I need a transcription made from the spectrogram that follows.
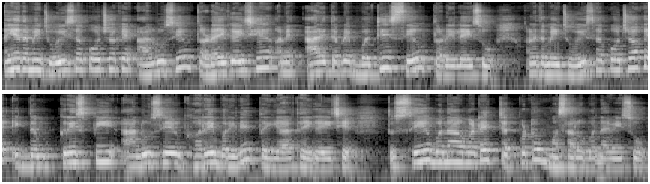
અહીંયા તમે જોઈ શકો છો કે આલુ સેવ તળાઈ ગઈ છે અને આ રીતે આપણે બધી સેવ તળી લઈશું. અને તમે જોઈ શકો છો કે એકદમ ક્રિસ્પી આલુ સેવ ઘરે બનીને તૈયાર થઈ ગઈ છે. તો સેવ બનાવવા માટે ચટપટો મસાલો બનાવીશું.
